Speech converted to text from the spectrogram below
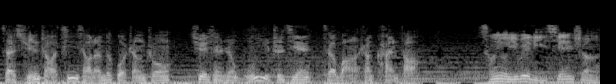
在寻找金小兰的过程中，薛先生无意之间在网上看到。曾有一位李先生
